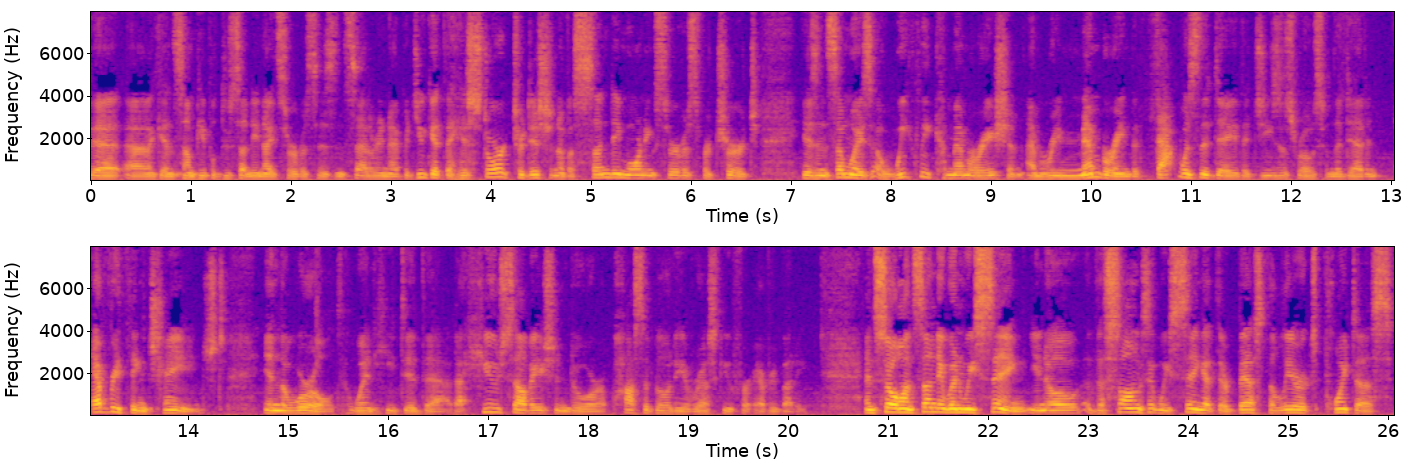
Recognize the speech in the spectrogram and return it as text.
that uh, again some people do sunday night services and saturday night but you get the historic tradition of a sunday morning service for church is in some ways a weekly commemoration i'm remembering that that was the day that jesus rose from the dead and everything changed in the world when he did that. A huge salvation door, a possibility of rescue for everybody. And so on Sunday, when we sing, you know, the songs that we sing at their best, the lyrics point us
